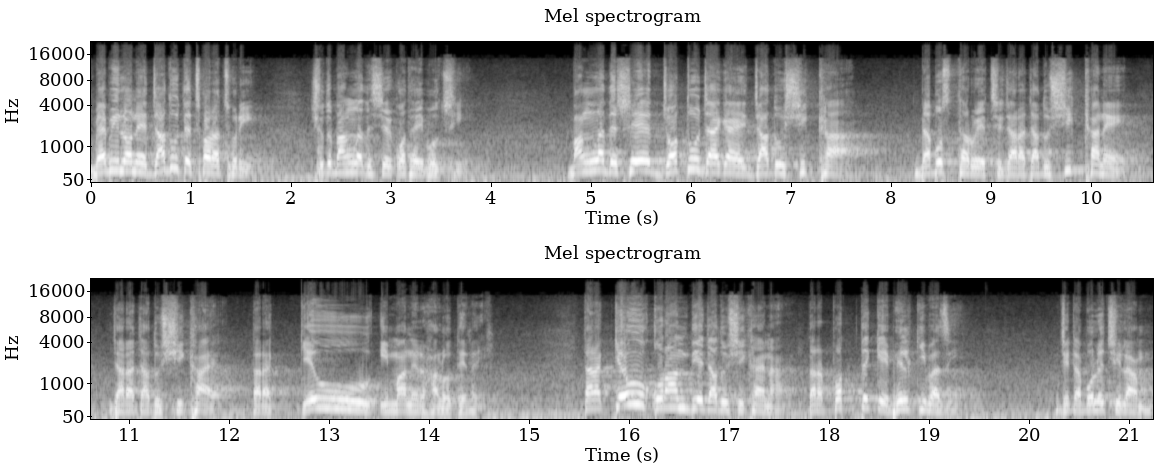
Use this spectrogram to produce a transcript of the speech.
ব্যাবিলনে জাদুতে ছড়াছড়ি। শুধু বাংলাদেশের কথাই বলছি। বাংলাদেশে যত জায়গায় জাদু শিক্ষা ব্যবস্থা রয়েছে, যারা জাদু শিক্ষা নেয়, যারা জাদু শিখায়, তারা কেউ ইমানের হালতে নাই। তারা কেউ কোরআন দিয়ে জাদু শিখায় না। তারা প্রত্যেকে ভেলকিবাজি। যেটা বলেছিলাম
